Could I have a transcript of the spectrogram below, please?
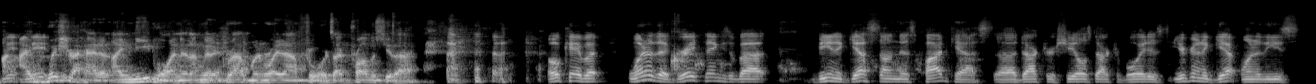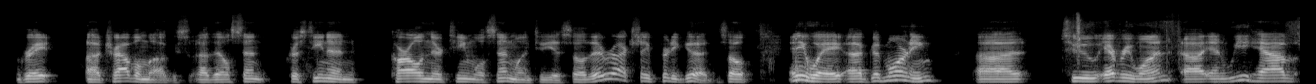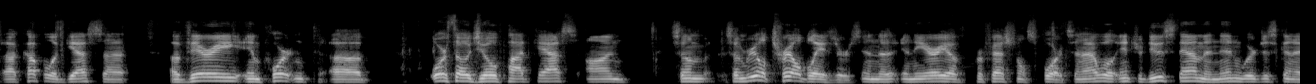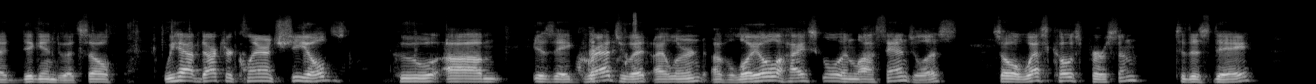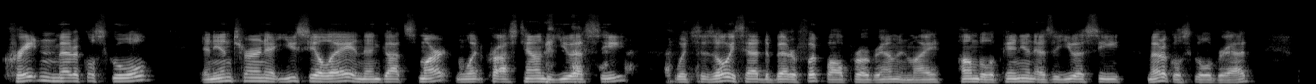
I, I wish I had it. I need one, and I'm going to grab one right afterwards. I promise you that. okay, but one of the great things about being a guest on this podcast, uh, Dr. Shields, Dr. Boyd, is you're going to get one of these great uh, travel mugs. Uh, they'll send Christina and Carl and their team will send one to you. So they're actually pretty good. So anyway, uh, good morning uh, to everyone. Uh, and we have a couple of guests, a very important OrthoJOE podcast on some some real trailblazers in the in the area of professional sports and i will introduce them and then we're just going to dig into it. So we have dr clarence shields who um, is a graduate i learned of loyola high school in los angeles. So a west coast person to this day. Creighton medical school an intern at ucla and then got smart and went cross town to usc which has always had the better football program, in my humble opinion, as a USC medical school grad.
